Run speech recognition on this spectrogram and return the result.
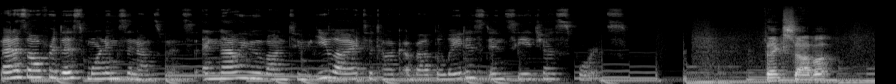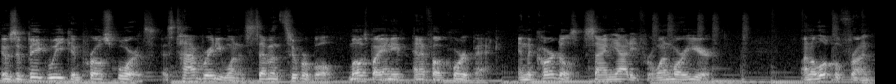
That is all for this morning's announcements, and now we move on to Eli to talk about the latest in CHS sports. Thanks, Saba. It was a big week in pro sports as Tom Brady won his seventh Super Bowl, most by any NFL quarterback, and the Cardinals sign Yadi for one more year. On a local front,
